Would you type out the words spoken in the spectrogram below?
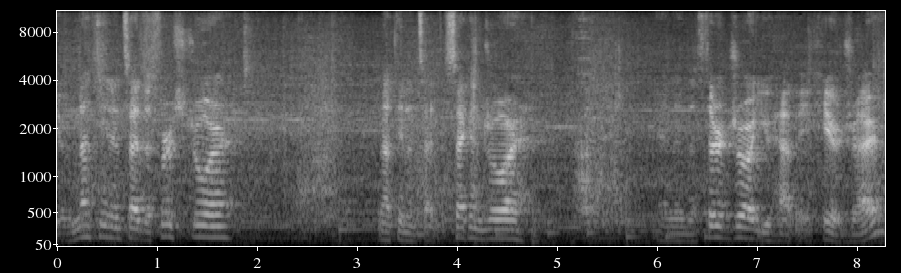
You have nothing inside the first drawer, nothing inside the second drawer, and in the third drawer you have a hair dryer.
